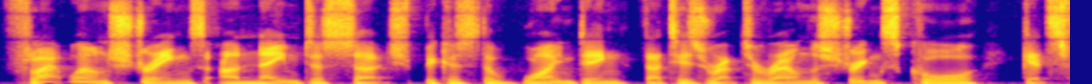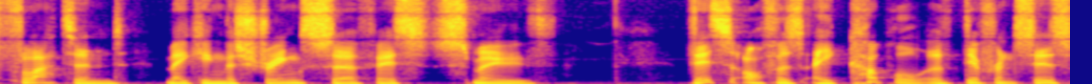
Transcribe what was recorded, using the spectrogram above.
flat wound strings are named as such because the winding that is wrapped around the string's core gets flattened, making the string's surface smooth. This offers a couple of differences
